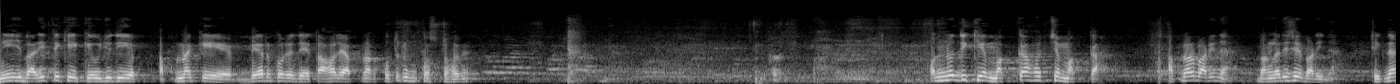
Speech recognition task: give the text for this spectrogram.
নিজ বাড়ি থেকে কেউ যদি আপনাকে বের করে দেয়, তাহলে আপনার কতটুকু কষ্ট হবে? অন্যদিকে মক্কা হচ্ছে মক্কা। আপনার বাড়ি না, বাংলাদেশের বাড়ি না, ঠিক না?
